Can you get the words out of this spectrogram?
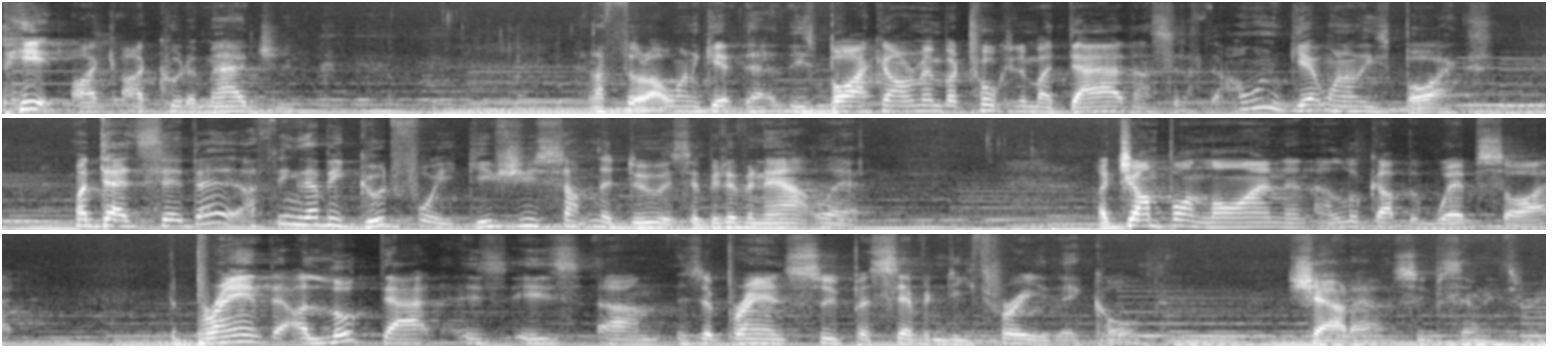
pit I, I could imagine. And I thought I want to get that this bike. I remember talking to my dad, and I said, I want to get one of these bikes. My dad said, that, I think that'd be good for you. It gives you something to do. It's a bit of an outlet. I jump online and I look up the website the brand that I looked at is, is, um, is a brand Super 73, they're called. Shout out, Super 73.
